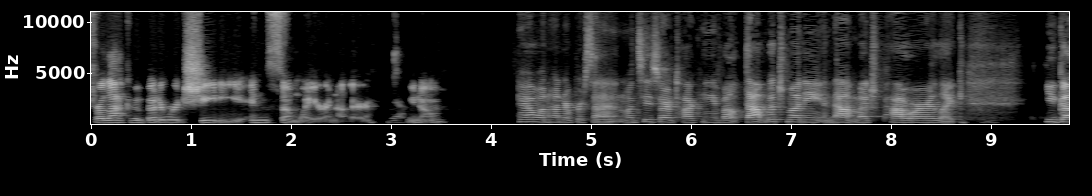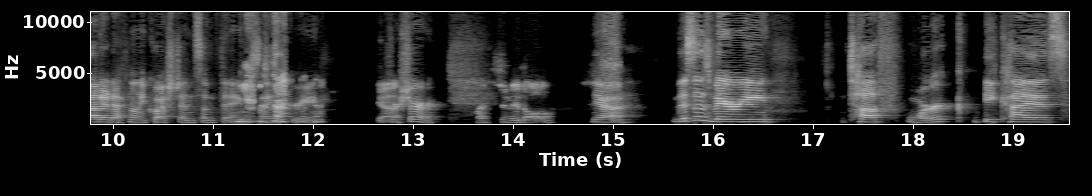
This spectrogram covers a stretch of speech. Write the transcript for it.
for lack of a better word, shady in some way or another. Yeah. You know? Yeah, 100%. Once you start talking about that much money and that much power, like you got to definitely question some things. I agree. Yeah. For sure. Question it all. Yeah. This is very tough work because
